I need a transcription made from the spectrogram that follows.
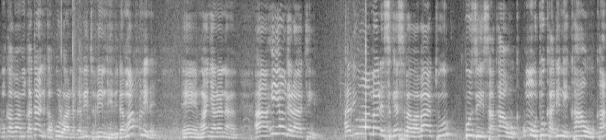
mukaba- mukatandika kulwanaga bitu bindi bida mwafunire Eh, Ah, iyongera ati aliwo amalesi bawa batu kuzisa kawuka. Umutu kalini kauka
